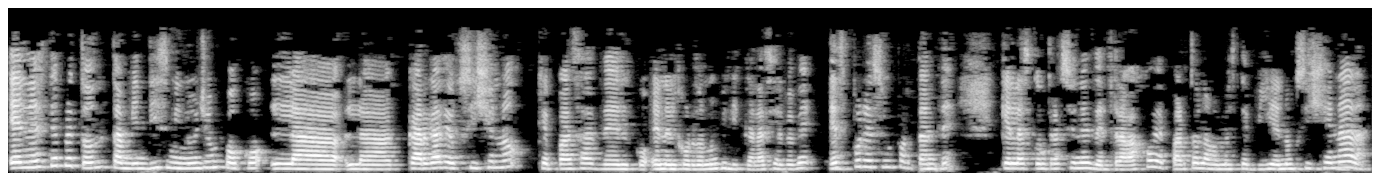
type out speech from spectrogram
En este apretón también disminuye un poco la, la carga de oxígeno que pasa en el cordón umbilical hacia el bebé. Es por eso importante que las contracciones del trabajo de parto la mamá esté bien oxigenada.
